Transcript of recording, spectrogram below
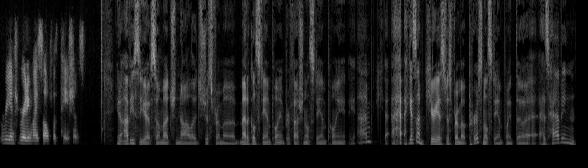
reintegrating myself with patients. You know, obviously, you have so much knowledge just from a medical standpoint, professional standpoint. I'm, I guess, I'm curious, just from a personal standpoint, though, has having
